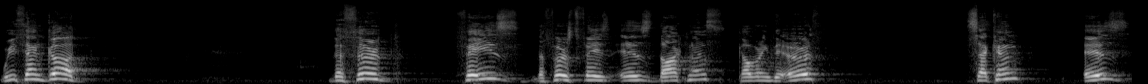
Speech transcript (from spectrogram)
We thank God. The third phase, the first phase is darkness covering the earth. Second is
